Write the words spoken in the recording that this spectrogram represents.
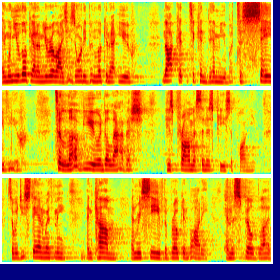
And when you look at Him, you realize He's already been looking at you, not to condemn you, but to save you, to love you, and to lavish His promise and His peace upon you. So, would you stand with me and come and receive the broken body and the spilled blood?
